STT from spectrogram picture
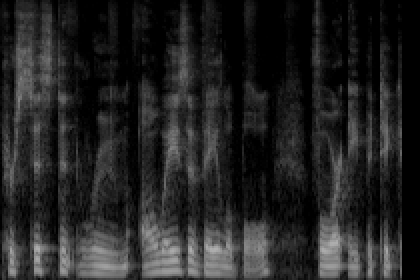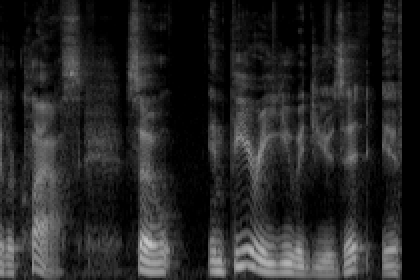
persistent room always available for a particular class. So in theory you would use it if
